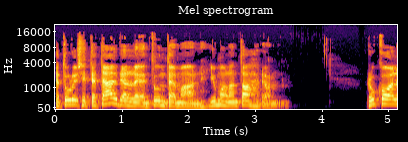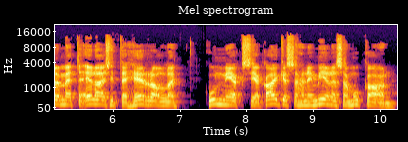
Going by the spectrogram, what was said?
ja tulisitte täydelleen tuntemaan Jumalan tahdon. Rukoilemme, että eläisitte Herralle – kunniaksi ja kaikessa hänen mielensä mukaan,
